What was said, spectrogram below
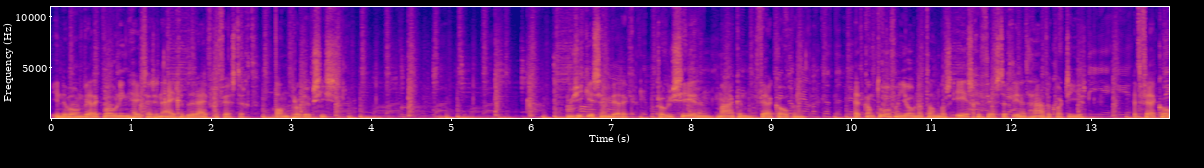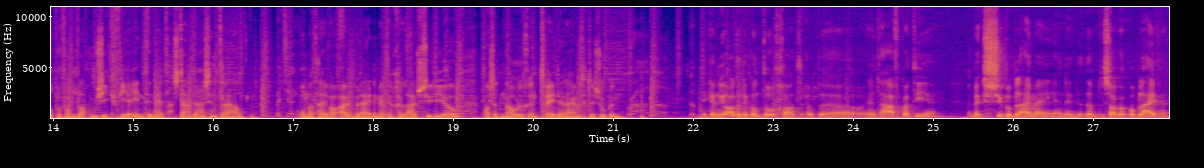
In de woon-werkwoning heeft hij zijn eigen bedrijf gevestigd, Wanproducties. Muziek is zijn werk. Produceren, maken, verkopen. Het kantoor van Jonathan was eerst gevestigd in het havenkwartier. Het verkopen van bladmuziek via internet staat daar centraal. Omdat hij wou uitbreiden met een geluidsstudio, was het nodig een tweede ruimte te zoeken. Ik heb nu altijd een kantoor gehad op de, in het havenkwartier. Daar ben ik super blij mee en dat zal ik ook wel blijven.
